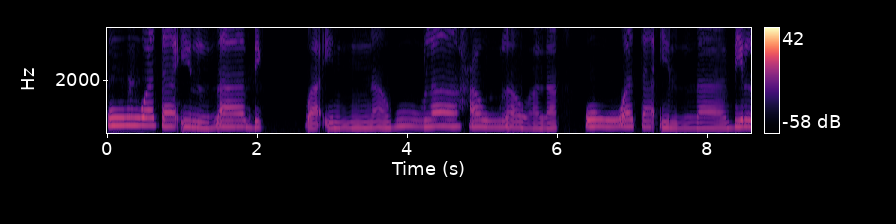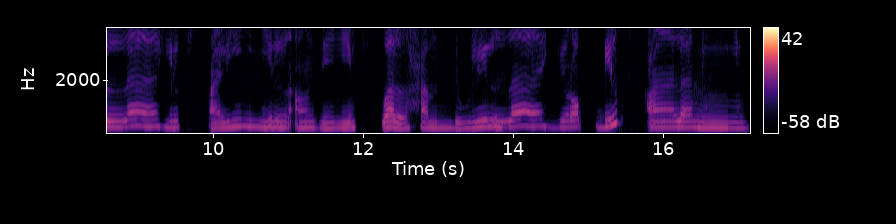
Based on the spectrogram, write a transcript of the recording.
قوة إلا بك wa la quwwata illa bik wa innahu la quwwata illa billahil aliyil azim walhamdulillahi rabbil alamin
